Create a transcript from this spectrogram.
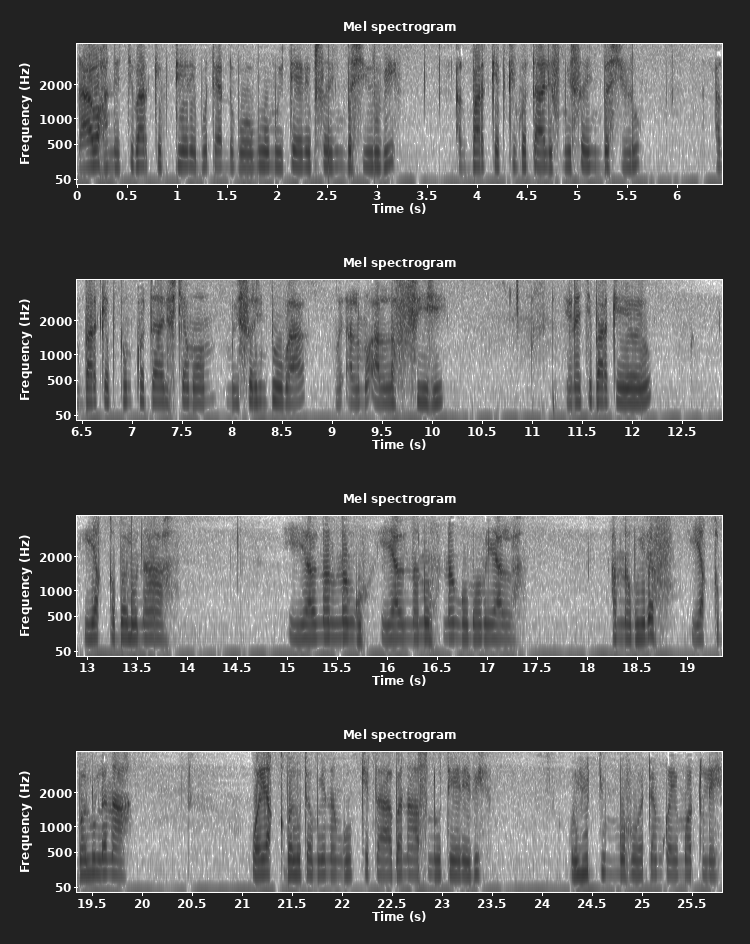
daa wax ne ci barkeb téere bu tedd boobu muy téereb sëriñ Basiiru bi ak barkeb ki ko taalif muy sëriñ Basiiru ak barkeb kam ko taalif ca moom muy sëriñ Tuubaa muy al mu allaf fii ne ci barke yooyu yaqbalu naa yal na nangu yal nanu nangu moom yàlla am na buy def yaqbalu la naa wa yaqbalu te muy nangu kitaaba naa sunu téere bi wa yuttim mahoo tem koy mottali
